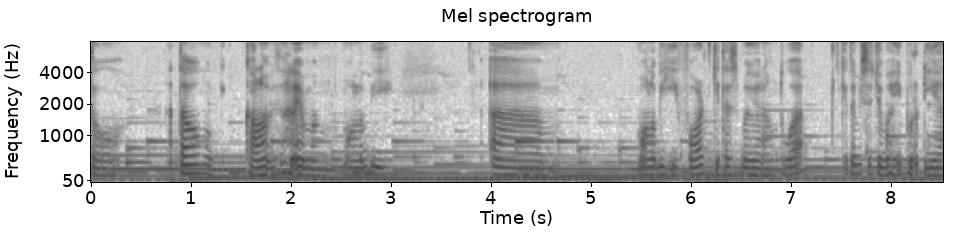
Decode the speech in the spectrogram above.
Tuh. Atau kalau misalnya emang mau lebih um, mau lebih effort kita sebagai orang tua kita bisa coba hibur dia.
